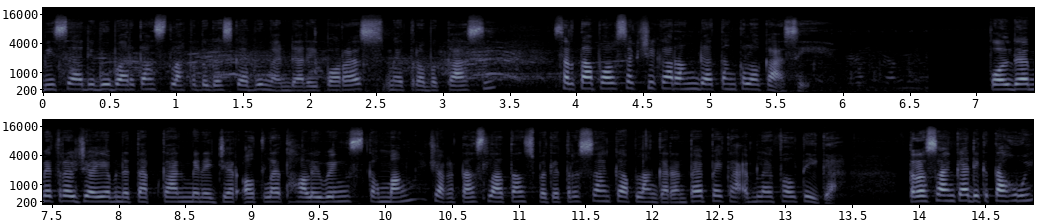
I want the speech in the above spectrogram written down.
bisa dibubarkan setelah petugas gabungan dari Polres Metro Bekasi serta Polsek Cikarang datang ke lokasi. Polda Metro Jaya menetapkan manajer outlet Holy Wings Kemang, Jakarta Selatan sebagai tersangka pelanggaran PPKM level 3. Tersangka diketahui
